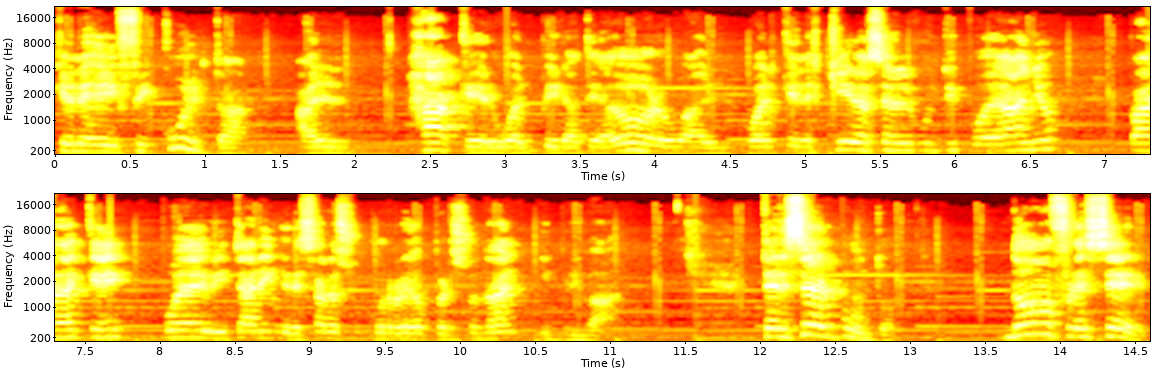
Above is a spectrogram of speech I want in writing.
que les dificulta al hacker o al pirateador o al, o que les quiera hacer algún tipo de daño para que pueda evitar ingresar a su correo personal y privado. Tercer punto, no ofrecer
